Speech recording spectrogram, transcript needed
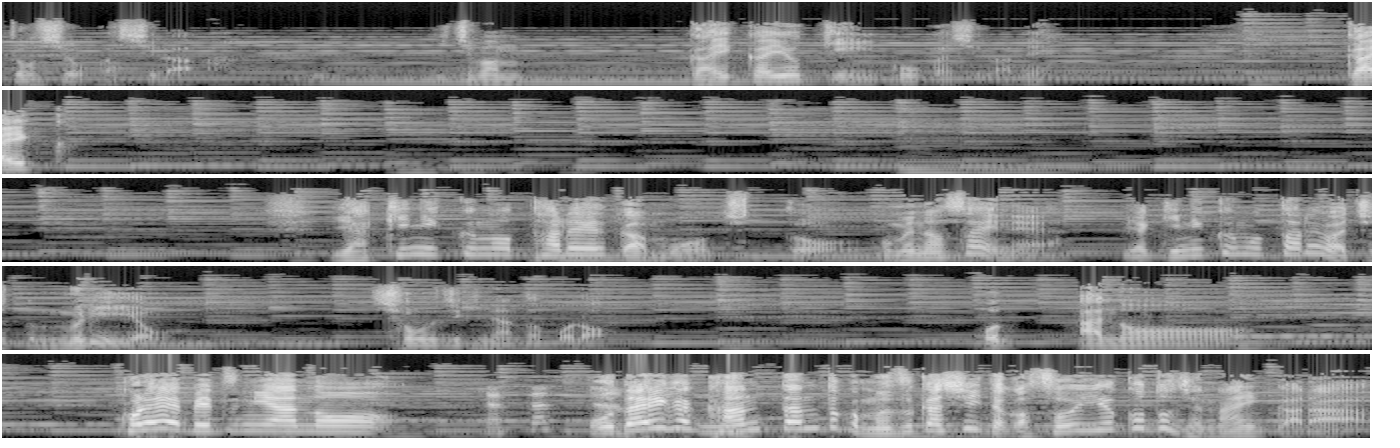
ー、どうしようかしら。一番、外貨預金いこうかしらね。外焼肉のタレがもうちょっと、ごめんなさいね。焼肉のタレはちょっと無理よ。正直なところ。お、あのーこれ別にあの。お題が簡単とか難しいとかそういうことじゃないから、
